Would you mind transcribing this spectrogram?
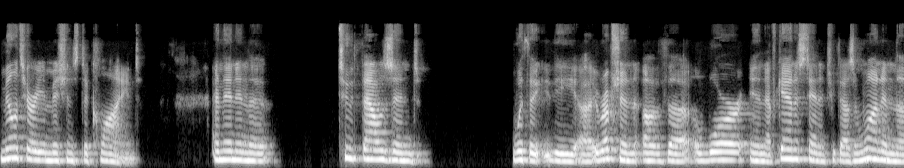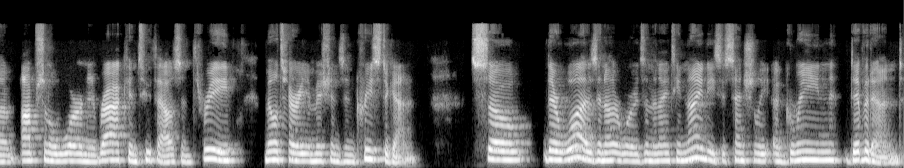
military emissions declined. And then in the 2000, with the, the uh, eruption of the war in Afghanistan in 2001 and the optional war in Iraq in 2003, military emissions increased again. So there was, in other words, in the 1990s, essentially a green dividend.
